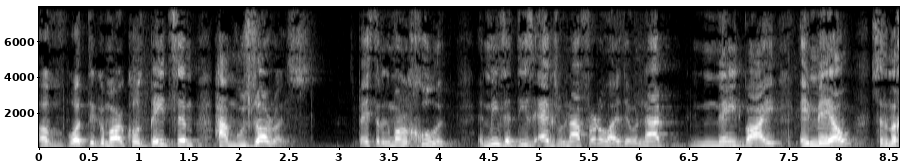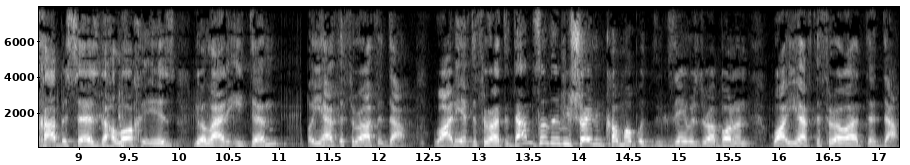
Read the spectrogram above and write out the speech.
of what the Gemara calls Beitzim Hamuzaros. It's based on the Gemara Chulin. It means that these eggs were not fertilized. They were not made by a male. So the Mechaber says the halacha is you're allowed to eat them, but you have to throw out the dam. Why do you have to throw out the dam? So the Rishonim come up with the Xavier Rabbanon why you have to throw out the dam.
